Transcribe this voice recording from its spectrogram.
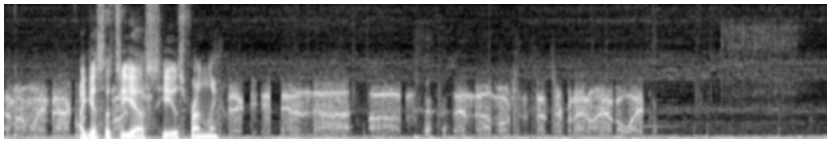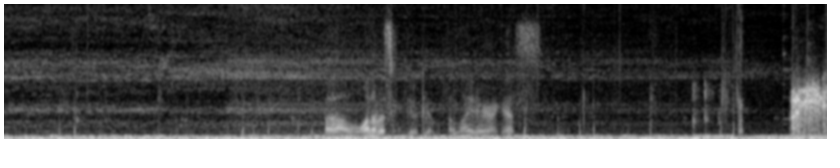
I don't have a lighter. One of us can do give a lighter, I guess that's a yes. He is friendly. Yeah, I think um, should do motion sensor, but I don't have a light. Well, one of us can go get a lighter, I guess. I mean,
